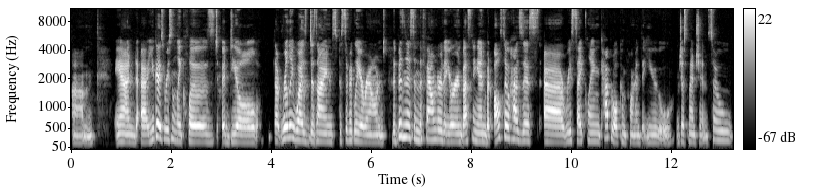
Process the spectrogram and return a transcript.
Um, and uh, you guys recently closed a deal that really was designed specifically around the business and the founder that you're investing in, but also has this uh, recycling capital component that you just mentioned. So,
